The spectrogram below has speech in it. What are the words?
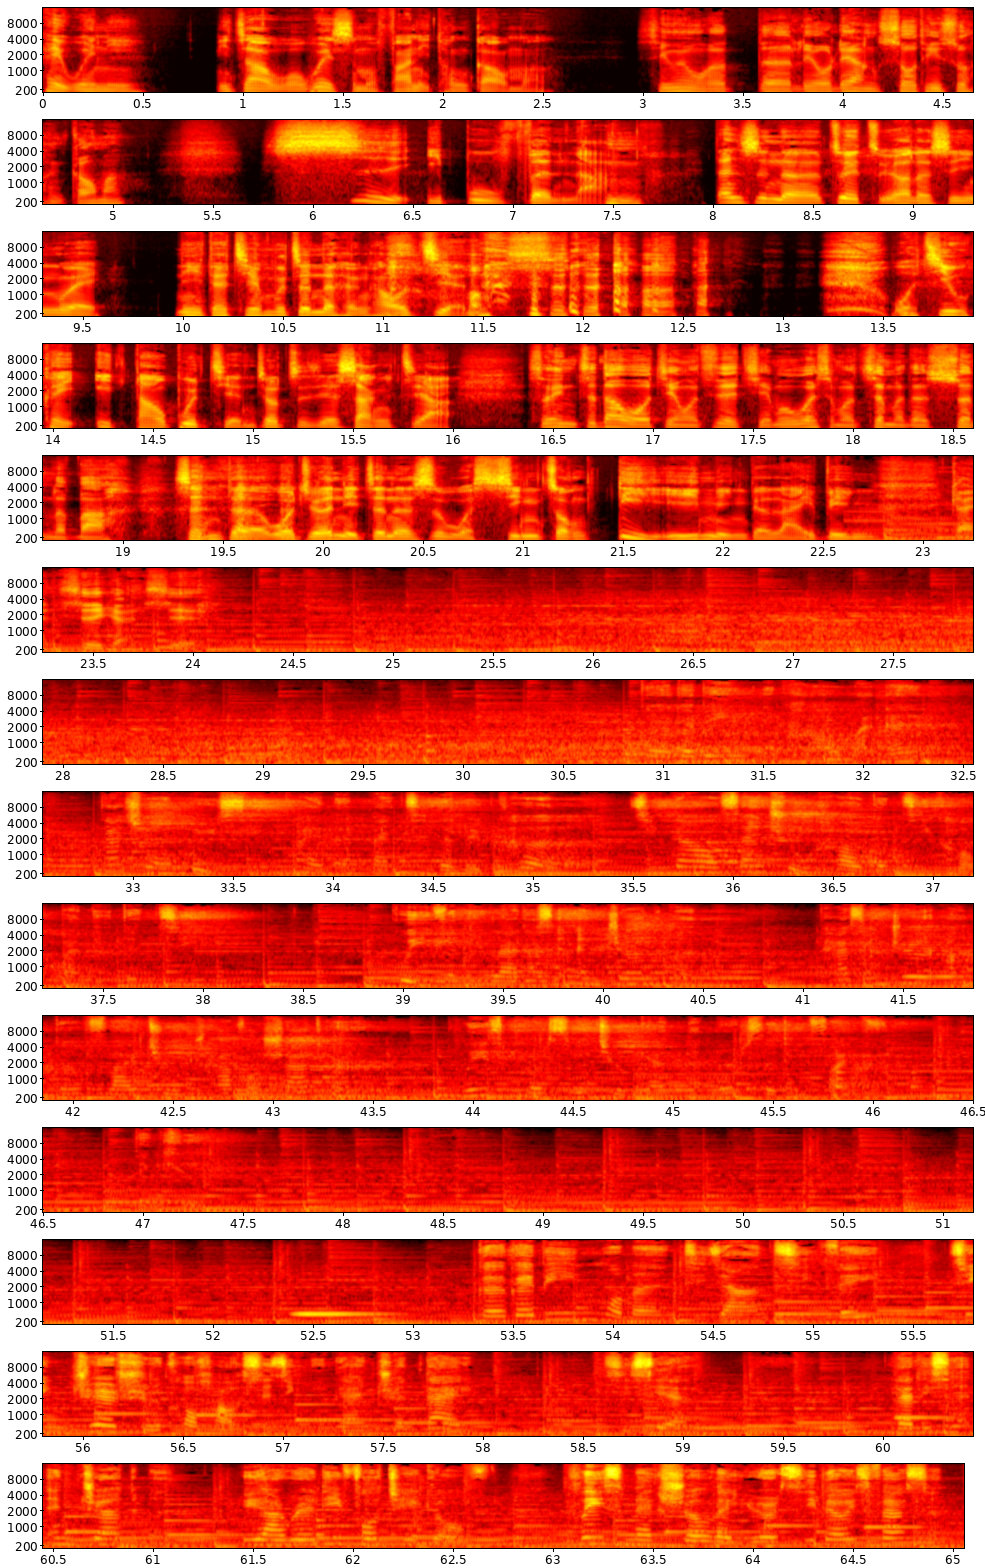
嘿，维尼，你知道我为什么发你通告吗？是因为我的流量收听数很高吗？是一部分啦，嗯，但是呢，最主要的是因为你的节目真的很好剪，哦、是啊，我几乎可以一刀不剪就直接上架，所以你知道我剪我自己的节目为什么这么的顺了吧？真的，我觉得你真的是我心中第一名的来宾，感 谢感谢。贵宾，我们即将起飞，请确实扣好系紧您的安全带。谢谢。Ladies and gentlemen, we are ready for takeoff. Please make sure that your seatbelt is fastened.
